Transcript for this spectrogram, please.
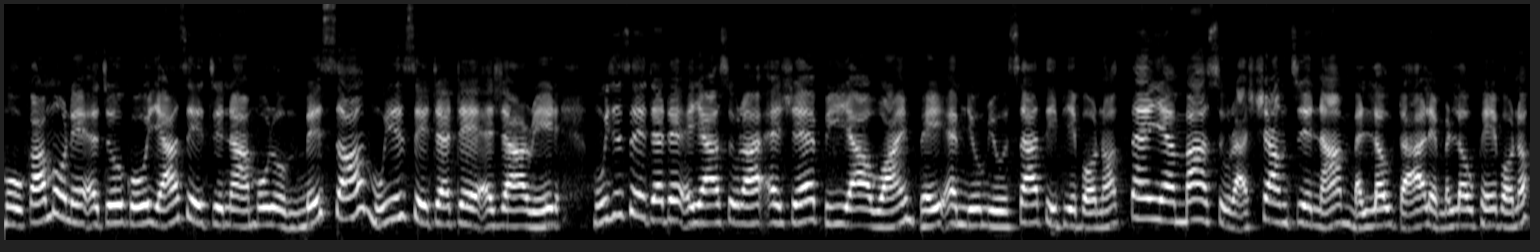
မို့ကောင်းမွန်တဲ့အကျိုးကိုရစေခြင်းနာမို့လို့မစ္ဆာမူရစေတတ်တဲ့အရာတွေတဲ့မူရစေတတ်တဲ့အရာဆိုတာအရက်ဘီယာဝိုင်းဘိန်းအမျိုးမျိုးစသည်ဖြစ်ပေါ့နော်တန်ရမဆိုတာရှောင်ကျင်တာမလောက်တာလေမလောက်ဖဲပေါ့နော်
